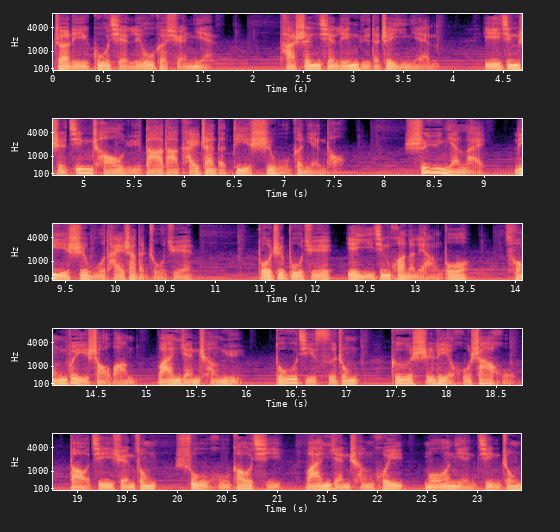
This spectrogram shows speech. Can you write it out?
这里姑且留个悬念。他身陷囹圄的这一年，已经是金朝与鞑靼开战的第十五个年头，十余年来历史舞台上的主角，不知不觉也已经换了两波。从魏少王完颜成玉独戟四中割食猎狐杀虎，到金宣宗树虎高旗完颜成辉磨碾尽忠，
